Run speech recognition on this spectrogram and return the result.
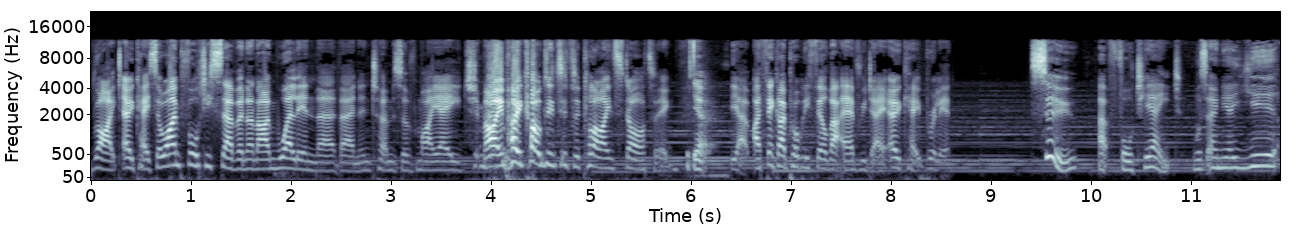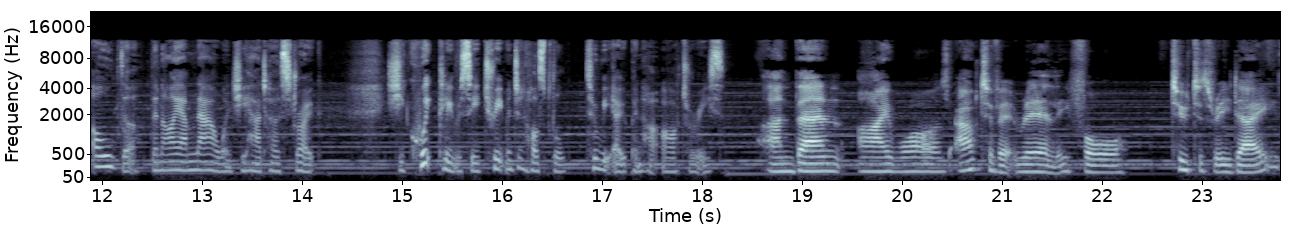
Right. Okay. So I'm 47 and I'm well in there then in terms of my age, my, my cognitive decline starting. Yeah. Yeah. I think I probably feel that every day. Okay. Brilliant. Sue, at 48, was only a year older than I am now when she had her stroke. She quickly received treatment in hospital to reopen her arteries. And then I was out of it really for two to three days.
